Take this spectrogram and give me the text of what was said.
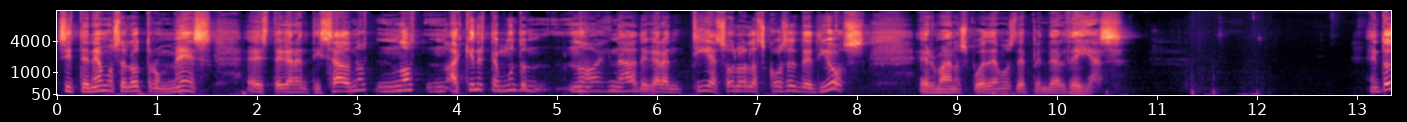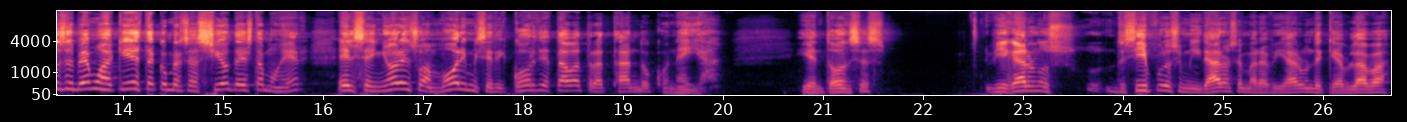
si tenemos el otro mes este, garantizado. No, no, aquí en este mundo no hay nada de garantía, solo las cosas de Dios, hermanos, podemos depender de ellas. Entonces vemos aquí esta conversación de esta mujer. El Señor en su amor y misericordia estaba tratando con ella. Y entonces llegaron los discípulos y miraron, se maravillaron de que hablaba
